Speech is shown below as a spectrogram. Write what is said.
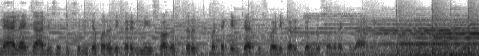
न्यायालयाच्या आदेशाची सेनेच्या पदाधिकाऱ्यांनी स्वागत करत फटाक्यांची आतिषबाजी करत जल्लोष साजरा केला आहे.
